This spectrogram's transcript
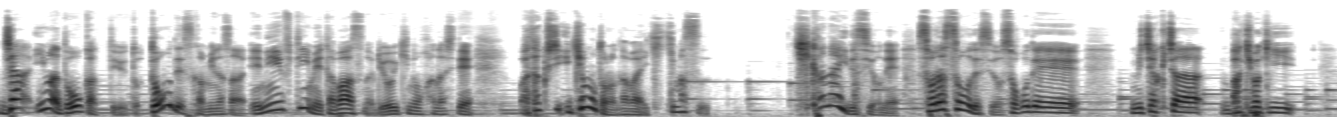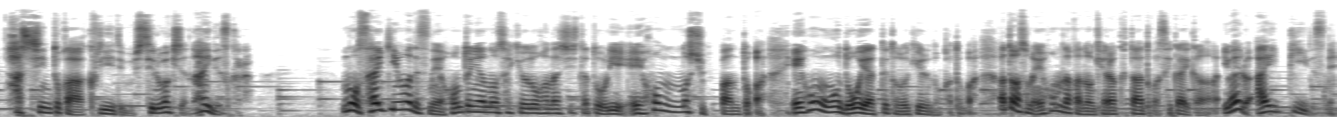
じゃあ今どうかっていうと、どうですか皆さん NFT メタバースの領域のお話で、私池本の名前聞きます？聞かないですよね。そらそうですよ。そこでめちゃくちゃバキバキ発信とかクリエイティブしてるわけじゃないですから。もう最近はですね、本当にあの、先ほどお話しした通り、絵本の出版とか、絵本をどうやって届けるのかとか、あとはその絵本の中のキャラクターとか世界観、いわゆる IP ですね、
